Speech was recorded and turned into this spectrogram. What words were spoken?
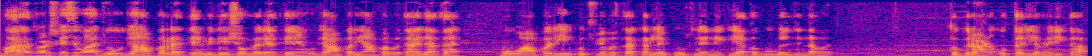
भारतवर्ष के सिवा जो जहाँ पर रहते हैं, विदेशों में रहते हैं, जहाँ पर यहाँ पर बताया जाता है, वो वहाँ पर ही कुछ व्यवस्था कर ले, पूछ लेने की, या तो गूगल जिंदाबाद। तो ग्रहण उत्तरी अमेरिका,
